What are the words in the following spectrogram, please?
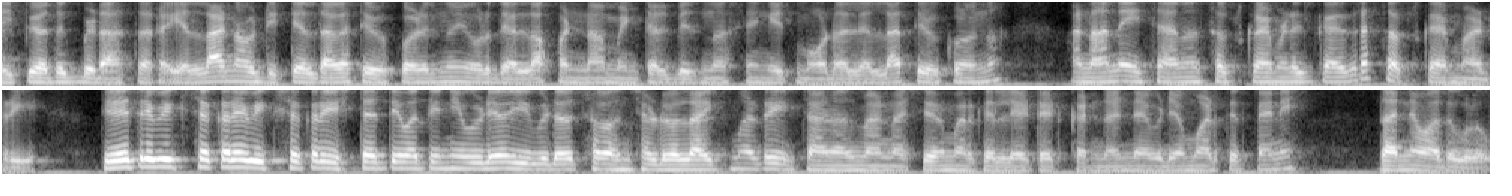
ಐ ಪಿ ಅದಕ್ಕೆ ಬಿಡಾತಾರೆ ಎಲ್ಲ ನಾವು ಡೀಟೇಲ್ದಾಗ ತಿಳ್ಕೊಳ್ಳೋಣ ಇವ್ರದ್ದೆಲ್ಲ ಫಂಡಮೆಂಟಲ್ ಬಿಸ್ನೆಸ್ ಹೆಂಗೈತೆ ಮಾಡಲ್ ಎಲ್ಲ ತಿಳ್ಕೊಳ್ಳೋಣ ಅಣ್ಣಾನೇ ಈ ಚಾನಲ್ ಸಬ್ಸ್ಕ್ರೈಬ್ ಮಾಡಿದ್ರೆ ಸಬ್ಸ್ಕ್ರೈಬ್ ಮಾಡಿರಿ. ತಿಳಿತ್ರಿ ವೀಕ್ಷಕರೇ ವೀಕ್ಷಕರೇ ಇಷ್ಟೈತಿ ವಿಡಿಯೋ ಈ ವಿಡಿಯೋ ಚಲೋ ಅನ್ಸಡು ಲೈಕ್ ಮಾಡಿರಿ. ಚಾನಲ್ ಮ್ಯಾನ ಶೇರ್ ಮಾರ್ಕೆಟ್ ರಿಲೇಟೆಡ್ ಕಂಟೆಂಟ್ನ ವಿಡಿಯೋ ಮಾಡ್ತಿರ್ತೇನೆ. ಧನ್ಯವಾದಗಳು.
